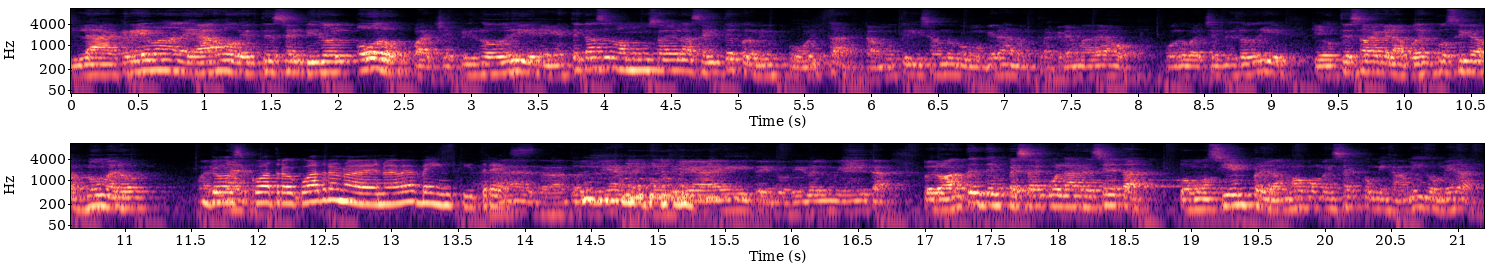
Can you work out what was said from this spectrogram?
la crema de ajo de este servidor oro para Chef Luis Rodríguez. En este caso no vamos a usar el aceite, pero no importa, estamos utilizando como quiera nuestra crema de ajo oro para Chef Luis Rodríguez, que usted sabe que la pueden conseguir a los números. Marimar. 244-9923. Ah, te cogí ahí, te cogí dormidita. Pero antes de empezar con la receta, como siempre, vamos a comenzar con mis amigos. Mira,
